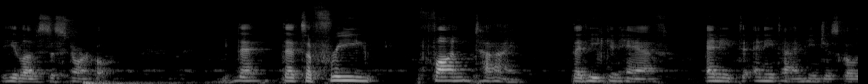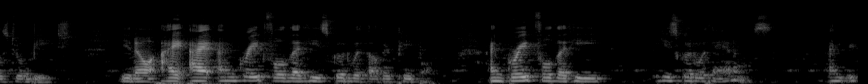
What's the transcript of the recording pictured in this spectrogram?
he loves to snorkel. That that's a free fun time that he can have any any time he just goes to a beach. You know, I, I I'm grateful that he's good with other people. I'm grateful that he he's good with animals. And you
